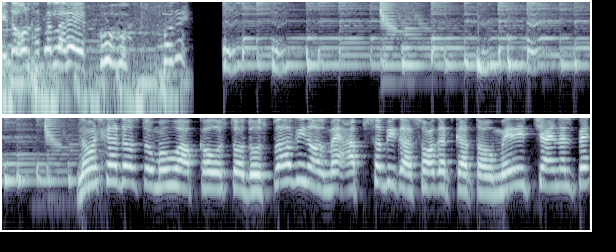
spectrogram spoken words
ये तो और खतरनाक है। नमस्कार दोस्तों मैं हूँ आपका दोस्त और दोस्त प्रवीण और मैं आप सभी का स्वागत करता हूँ मेरे चैनल पे।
